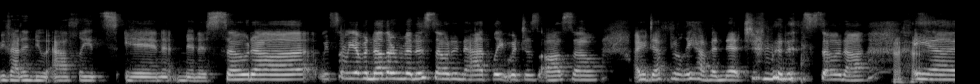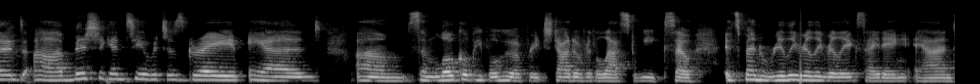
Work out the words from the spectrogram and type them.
we've added new athletes in Minnesota. We, So we have another Minnesotan athlete, which is awesome. I definitely have a niche in Minnesota and uh, Michigan too, which is great. And um, some local people who have reached out over the last week. So it's been really, really, really exciting and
